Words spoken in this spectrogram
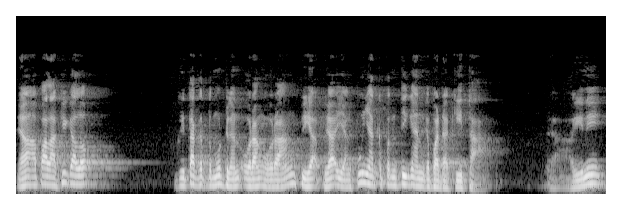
Ya, apalagi kalau kita ketemu dengan orang-orang pihak-pihak yang punya kepentingan kepada kita. Ya, ini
